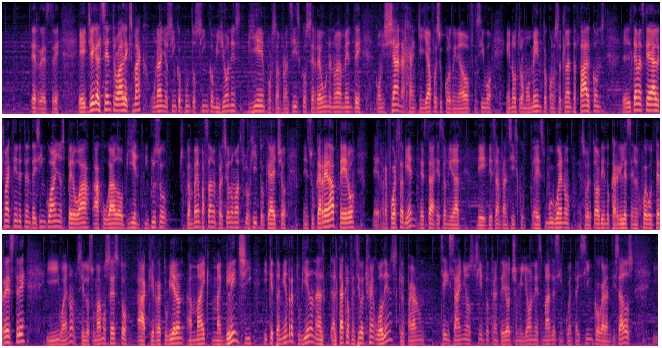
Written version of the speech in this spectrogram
terrestre. Eh, llega el centro Alex Mack, un año 5.5 millones, bien por San Francisco, se reúne nuevamente con Shanahan, quien ya fue su coordinador ofensivo en otro momento con los Atlanta Falcons. El tema es que Alex Mack tiene 35 años, pero ha, ha jugado bien, incluso su campaña pasada me pareció lo más flojito que ha hecho en su carrera, pero eh, refuerza bien esta, esta unidad de, San Francisco. Es muy bueno, eh, sobre todo abriendo carriles en el juego terrestre. Y bueno, si lo sumamos esto a que retuvieron a Mike McGlinchey y que también retuvieron al, al tackle ofensivo Trent Williams, que le pagaron 6 años, 138 millones, más de 55 garantizados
